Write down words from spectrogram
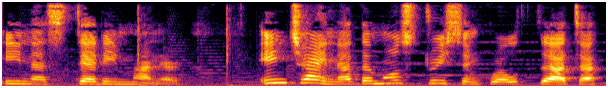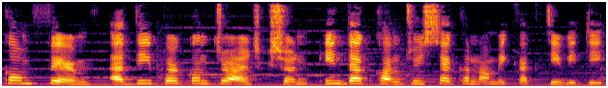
in a steady manner. In China, the most recent growth data confirmed a deeper contraction in the country's economic activity,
